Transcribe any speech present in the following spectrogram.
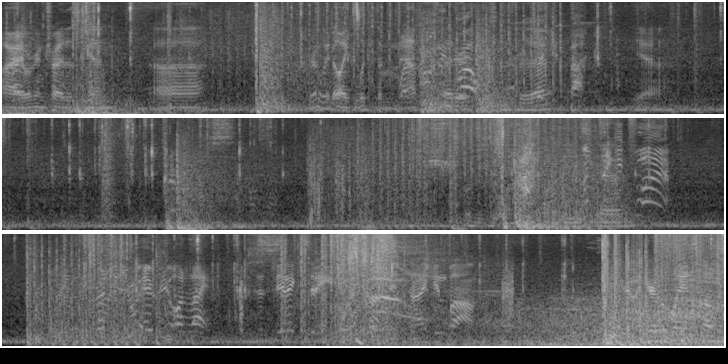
All right, we're gonna try this again. Uh, is there a way to like look at the map better? For that? Get back. Yeah. Never mind, just- We'll just do one, one of I'm these. taking Yeah. fire! Friendly UAV online. This is Phoenix 3. Strike inbound. I hear the planes coming.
